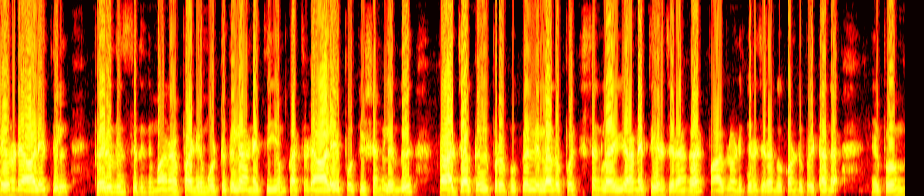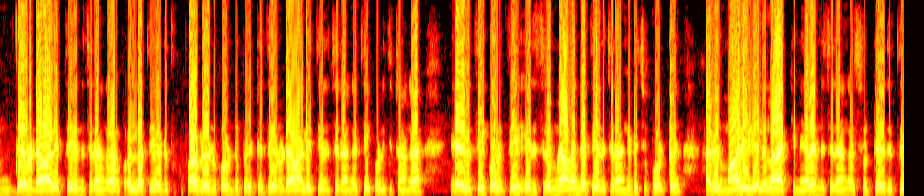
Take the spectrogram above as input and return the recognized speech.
தேவனுடைய ஆலயத்தில் பெரிதும் சிறிதுமான பனிமூட்டுகள் அனைத்தையும் கத்தருடைய ஆலய பொக்கிஷங்கள்லேருந்து ராஜாக்கள் பிரபுக்கள் எல்லாரும் பொக்கிஷங்களாகி அனைத்தையும் நினைச்சாங்க பாபிலோனுக்கு நினைச்சாங்க கொண்டு போயிட்டாங்க. இப்போ தேவனுடைய ஆலயத்தை நினைச்சாங்க எல்லாத்தையும் எடுத்து பாபிலோனுக்கு கொண்டு போயிட்டு தேவனுடைய ஆலயத்தை நினைச்சாங்க தீ கொளுத்திட்டாங்க. தீ கொளுத்தி எரிசிலமின் அலங்கத்தை எரிச்சாங்க இடிச்சு போட்டு அதில் மாளிகைகள் எல்லாம் அக்கினியால நினைச்சாங்க சுட்டு எரித்து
